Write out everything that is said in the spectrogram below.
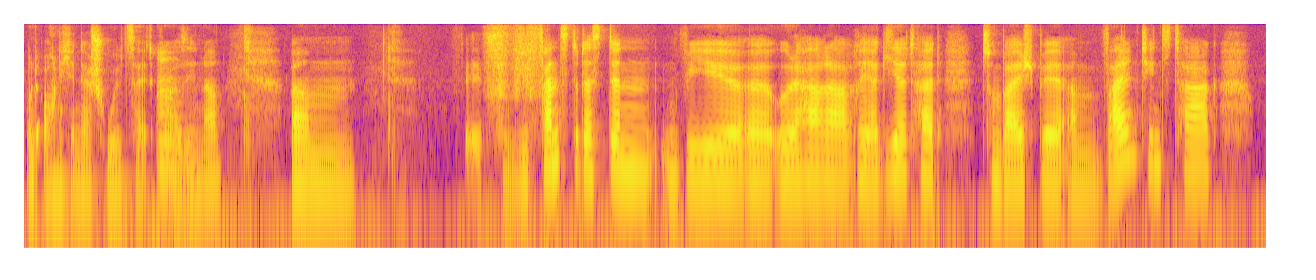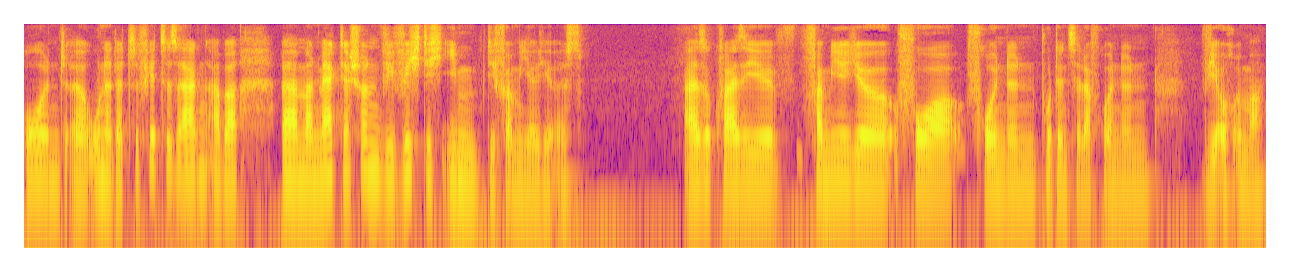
und auch nicht in der Schulzeit quasi. Mhm. Ne? Ähm, wie fandst du das denn, wie äh, Uehara reagiert hat, zum Beispiel am Valentinstag? Und äh, ohne dazu viel zu sagen, aber äh, man merkt ja schon, wie wichtig ihm die Familie ist. Also quasi Familie vor Freundin, potenzieller Freundin, wie auch immer.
